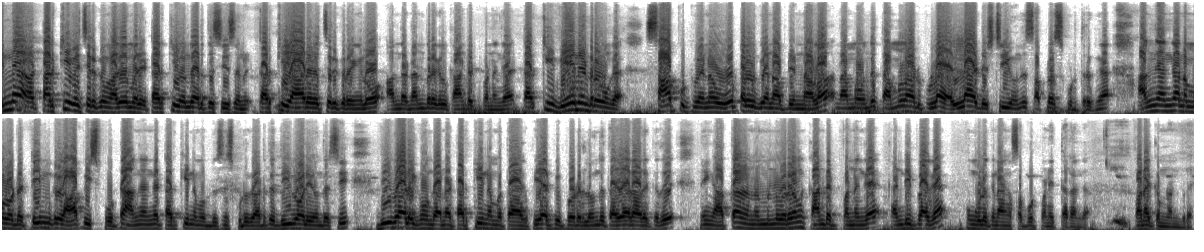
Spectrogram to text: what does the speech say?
என்ன டர்க்கி வச்சிருக்கோங்க அதே மாதிரி டர்க்கி வந்து அடுத்த சீசன் டர்க்கி யாரு வச்சிருக்கிறீங்களோ அந்த நண்பர்கள் காண்டாக்ட் பண்ணுங்க. டர்க்கி வேணுன்றவங்க ஷாப்புக்கு வேணும் ஹோட்டலுக்கு வேணும் அப்படின்னாலும் நம்ம வந்து தமிழ்நாடு ஃபுல்லா எல்லா டிஸ்ட்ரிக்ட் வந்து சப்ளஸ் கொடுத்துருங்க. அங்கங்க நம்மளோட டீம்கள் ஆபீஸ் போட்டு அங்கங்க டர்க்கி நம்ம பிசினஸ் கொடுக்க அடுத்து தீபாவளி வந்துச்சு. தீபாவளிக்கு உண்டான டர்க்கி நம்ம பிஆர்பி போர்டல் வந்து தயாரா இருக்குது. நீங்க அத்தனை நண்பர்களும் காண்டாக்ட் பண்ணுங்க. கண்டிப்பாக உங்களுக்கு நாங்க சப்போர்ட் பண்ணி தரங்க வணக்கம் நண்பரே.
